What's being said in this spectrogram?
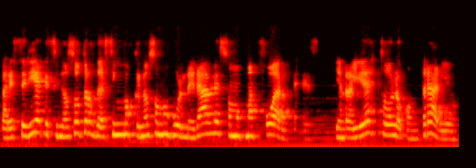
Parecería que si nosotros decimos que no somos vulnerables, somos más fuertes. Y en realidad es todo lo contrario.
